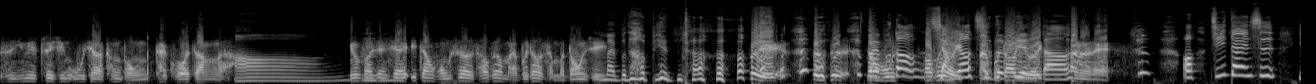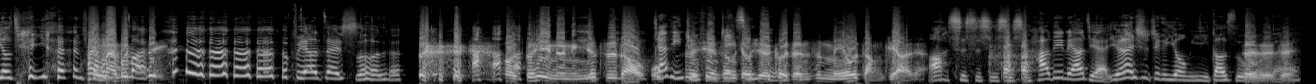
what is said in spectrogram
就是因为最近物价通膨太夸张了。哦，你会发现现在一张红色的钞票买不到什么东西，买不到便当。对，买不到想要吃的便当。看了呢，哦，鸡蛋是有钱也很买不买，不要再说了。哦，所以呢，您就知道，家庭主线上教学课程是没有涨价的。哦，是是是是是，好的了解，原来是这个用意，告诉我们。对对对，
